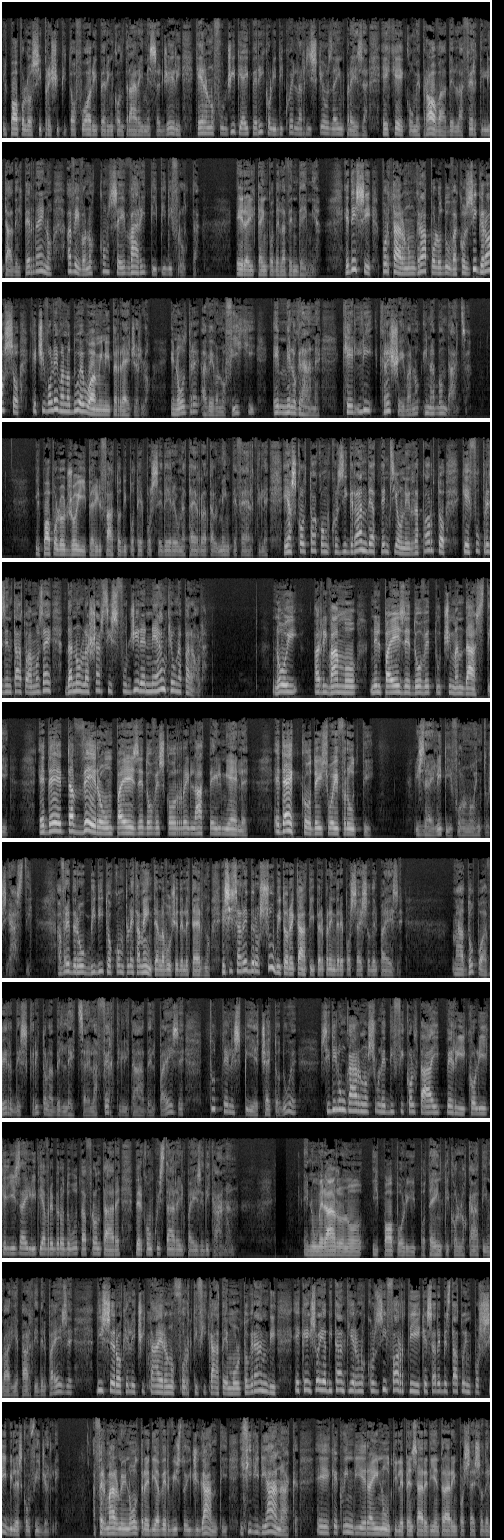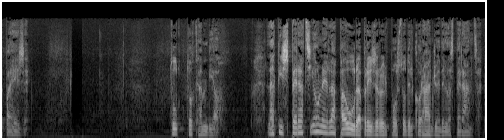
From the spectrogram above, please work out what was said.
Il popolo si precipitò fuori per incontrare i messaggeri che erano fuggiti ai pericoli di quella rischiosa impresa e che, come prova della fertilità del terreno, avevano con sé vari tipi di frutta. Era il tempo della vendemmia ed essi portarono un grappolo d'uva così grosso che ci volevano due uomini per reggerlo. Inoltre avevano fichi e melograne che lì crescevano in abbondanza. Il popolo gioì per il fatto di poter possedere una terra talmente fertile e ascoltò con così grande attenzione il rapporto che fu presentato a Mosè da non lasciarsi sfuggire neanche una parola. Noi arrivammo nel paese dove tu ci mandasti, ed è davvero un paese dove scorre il latte e il miele, ed ecco dei suoi frutti. Gli israeliti furono entusiasti avrebbero ubbidito completamente alla voce dell'Eterno e si sarebbero subito recati per prendere possesso del paese. Ma dopo aver descritto la bellezza e la fertilità del paese, tutte le spie, eccetto due, si dilungarono sulle difficoltà e i pericoli che gli israeliti avrebbero dovuto affrontare per conquistare il paese di Canaan enumerarono i popoli potenti collocati in varie parti del paese, dissero che le città erano fortificate e molto grandi e che i suoi abitanti erano così forti che sarebbe stato impossibile sconfiggerli. Affermarono inoltre di aver visto i giganti, i figli di Anak, e che quindi era inutile pensare di entrare in possesso del paese. Tutto cambiò. La disperazione e la paura presero il posto del coraggio e della speranza.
